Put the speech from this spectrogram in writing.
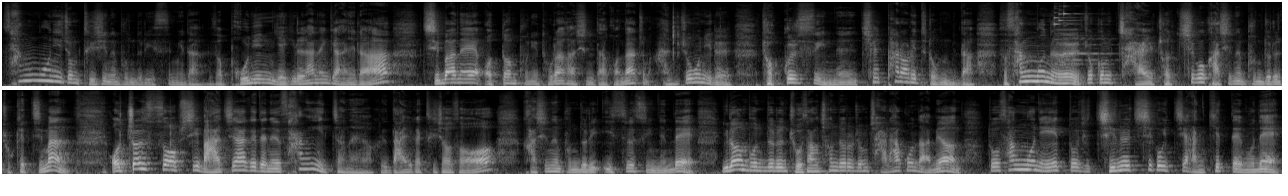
상문이 좀 드시는 분들이 있습니다. 그래서 본인 얘기를 하는 게 아니라 집안에 어떤 분이 돌아가신다거나 좀 안 좋은 일을 겪을 수 있는 7, 8월이 들어옵니다. 그래서 상문을 조금 잘 젖히고 가시는 분들은 좋겠지만 어쩔 수 없이 맞이하게 되는 상이 있잖아요. 그 나이가 드셔서 가시는 분들이 있을 수 있는데 이런 분들은 조상 천도를 좀 잘하고 나면 또 상문이 또 진을 치고 있지 않기 때문에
